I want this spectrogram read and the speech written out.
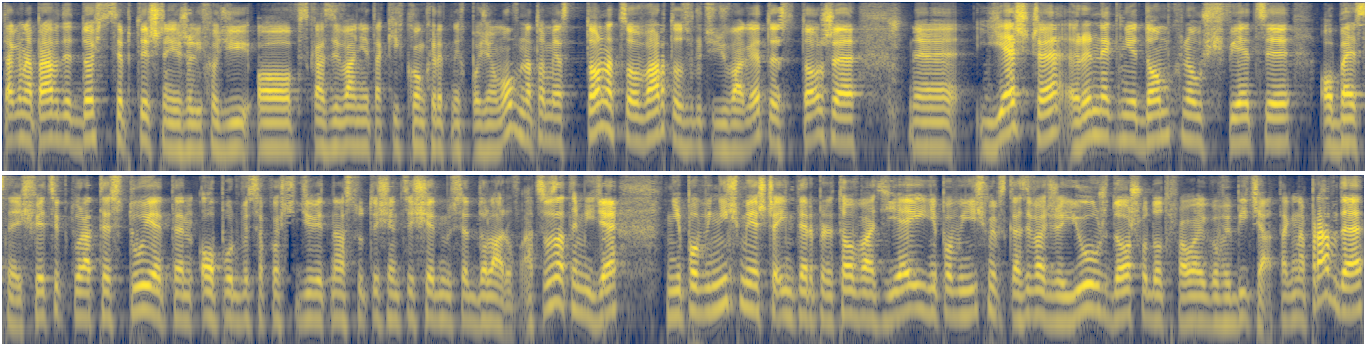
tak naprawdę dość sceptyczny, jeżeli chodzi o wskazywanie takich konkretnych poziomów. Natomiast to, na co warto zwrócić uwagę, to jest to, że e, jeszcze rynek nie domknął świecy obecnej, świecy, która testuje ten opór wysokości 19 700 dolarów. A co za tym idzie, nie powinniśmy jeszcze interpretować jej i nie powinniśmy wskazywać, że już doszło do trwałego wybicia. Tak naprawdę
